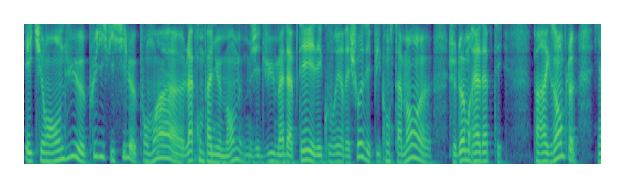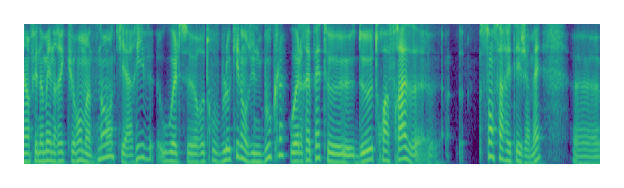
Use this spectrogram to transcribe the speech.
et qui ont rendu euh, plus difficile pour moi euh, l'accompagnement. J'ai dû m'adapter et découvrir des choses et puis constamment, je dois me réadapter. Par exemple, il y a un phénomène récurrent maintenant qui arrive où elle se retrouve bloquée dans une boucle où elle répète deux, trois phrases sans s'arrêter jamais. Euh,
